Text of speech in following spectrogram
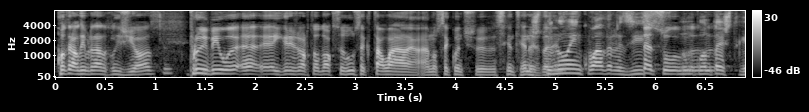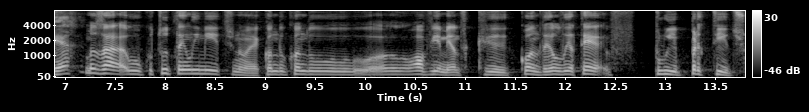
contra a liberdade religiosa, proibiu a, a Igreja Ortodoxa Russa, que está lá há não sei quantos centenas Mas de tu anos. não enquadras isso Portanto, num contexto de guerra? Mas há, o, tudo tem limites, não é? Quando, quando, obviamente, que quando ele até proíbe partidos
